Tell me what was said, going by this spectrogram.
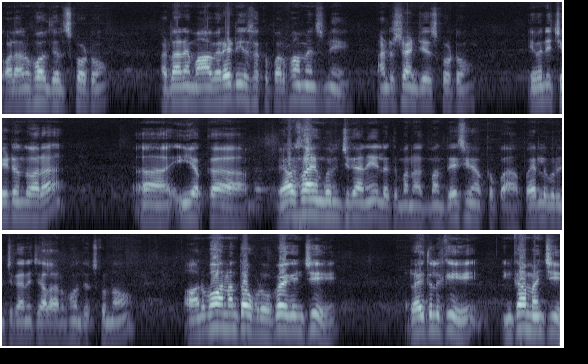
వాళ్ళ అనుభవాలు తెలుసుకోవటం అట్లానే మా వెరైటీస్ యొక్క పర్ఫార్మెన్స్ని అండర్స్టాండ్ చేసుకోవటం ఇవన్నీ చేయడం ద్వారా ఈ యొక్క వ్యవసాయం గురించి కానీ లేకపోతే మన మన దేశం యొక్క పైర్ల గురించి కానీ చాలా అనుభవం తెచ్చుకున్నాం. ఆ అనుభవాన్ని అంతా ఇప్పుడు ఉపయోగించి రైతులకి ఇంకా మంచి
